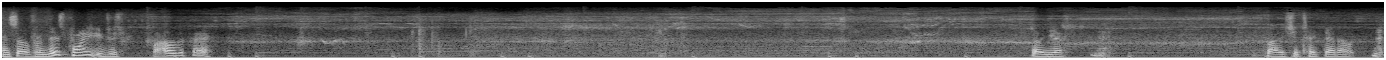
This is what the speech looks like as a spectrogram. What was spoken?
And so from this point, you just follow the path. Oh, yeah. Probably should take that out. Yeah.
